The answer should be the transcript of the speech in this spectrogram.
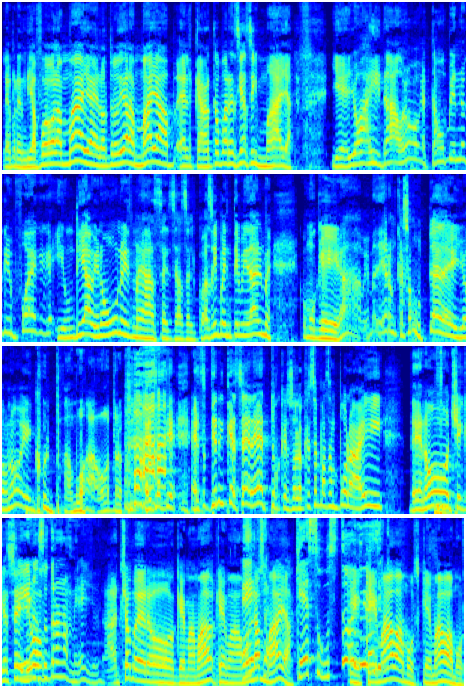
le prendía fuego a las mallas. El otro día las mallas, el canasto parecía sin mallas. Y ellos agitados, no, que estamos viendo quién fue. que- que-". Y un día vino uno y me acer- se acercó así para intimidarme, como que, ah, a mí me dijeron que son ustedes y yo no, y culpamos a otros. Eso, tie- eso tienen que ser estos, que son los que se pasan por ahí de noche, y qué sé sí, yo. nosotros no. Mire, yo. Nacho, pero quemamos, quemábamos Eh, las mallas. ¡Qué susto! Que quemábamos, quemábamos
